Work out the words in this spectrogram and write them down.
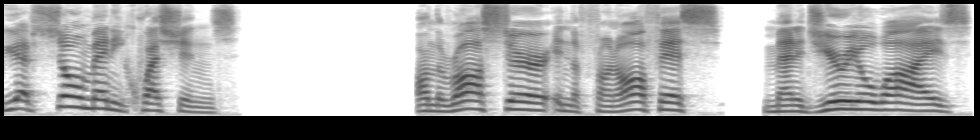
But you have so many questions on the roster, in the front office, managerial wise.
